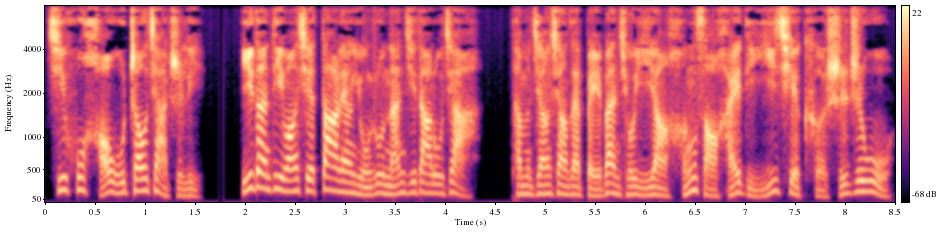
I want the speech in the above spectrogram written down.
几乎毫无招架之力。一旦帝王蟹大量涌入南极大陆架，它们将像在北半球一样横扫海底一切可食之物，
